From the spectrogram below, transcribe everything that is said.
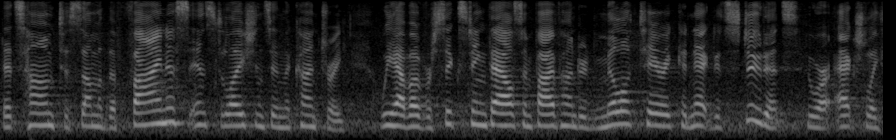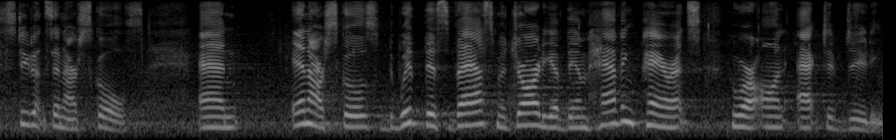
that's home to some of the finest installations in the country. We have over 16,500 military-connected students who are actually students in our schools. And in our schools, with this vast majority of them having parents who are on active duty.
